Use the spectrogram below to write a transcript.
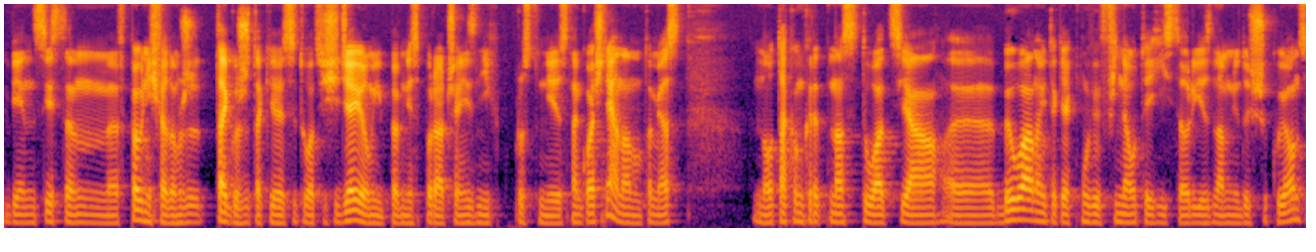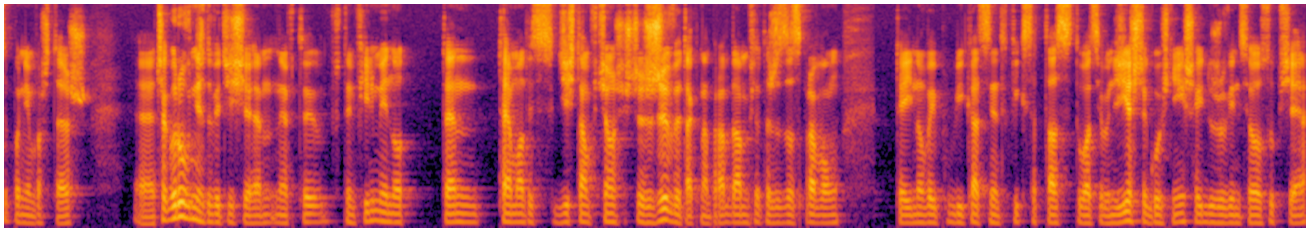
Więc jestem w pełni świadom że tego, że takie sytuacje się dzieją i pewnie spora część z nich po prostu nie jest nagłaśniana. Natomiast no, ta konkretna sytuacja e, była. No i tak jak mówię, finał tej historii jest dla mnie dość szokujący, ponieważ też E, czego również dowiecie się w, ty, w tym filmie, no ten temat jest gdzieś tam wciąż jeszcze żywy tak naprawdę, myślę też, że za sprawą tej nowej publikacji Netflixa ta sytuacja będzie jeszcze głośniejsza i dużo więcej osób się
